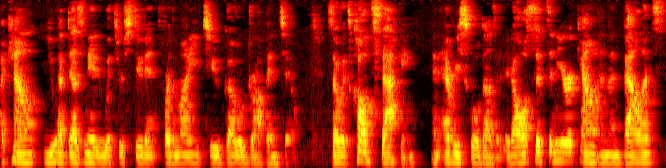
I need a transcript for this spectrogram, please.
account you have designated with your student for the money to go drop into. So it's called stacking, and every school does it. It all sits in your account, and then balance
